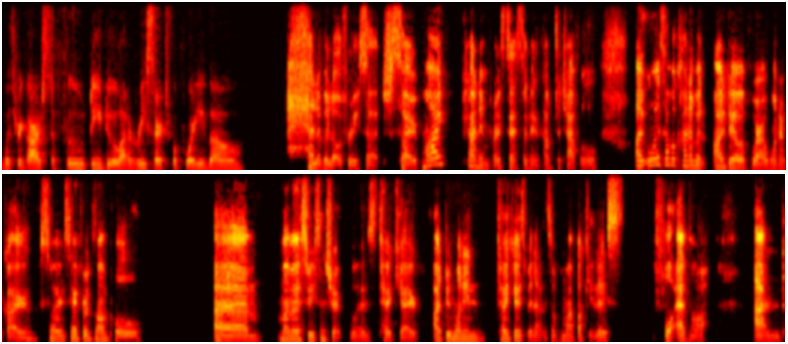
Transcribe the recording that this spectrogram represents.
with regards to food, do you do a lot of research before you go? hell of a lot of research. So my planning process when it comes to travel, I always have a kind of an idea of where I want to go. So say for example, um, my most recent trip was Tokyo. I'd been wanting Tokyo's been at the top of my bucket list forever. And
